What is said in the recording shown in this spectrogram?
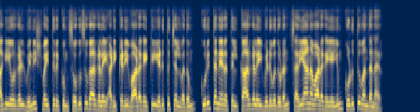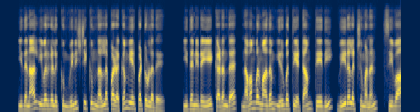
ஆகியோர்கள் வினிஷ் வைத்திருக்கும் சொகுசுகார்களை அடிக்கடி வாடகைக்கு எடுத்துச் செல்வதும் குறித்த நேரத்தில் கார்களை விடுவதுடன் சரியான வாடகையையும் கொடுத்து வந்தனர். இதனால் இவர்களுக்கும் வினிஷ்டிக்கும் நல்ல பழக்கம் ஏற்பட்டுள்ளது. இதனிடையே கடந்த நவம்பர் மாதம் 28ஆம் தேதி வீரலட்சுமணன். சிவா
